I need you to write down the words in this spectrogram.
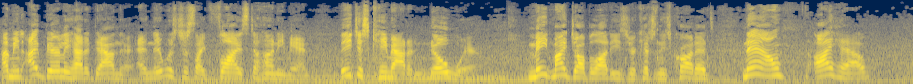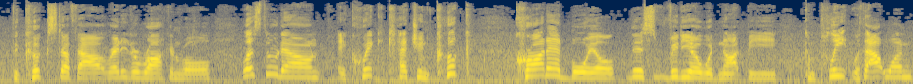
I mean, I barely had it down there, and it was just like flies to honey, man. They just came out of nowhere. Made my job a lot easier catching these crawdads. Now, I have the cook stuff out, ready to rock and roll. Let's throw down a quick catch and cook crawdad boil. This video would not be complete without one.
